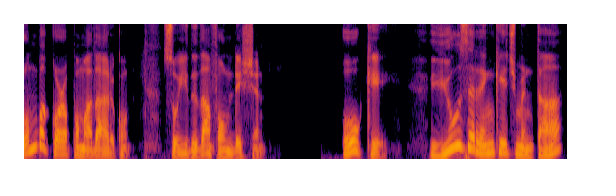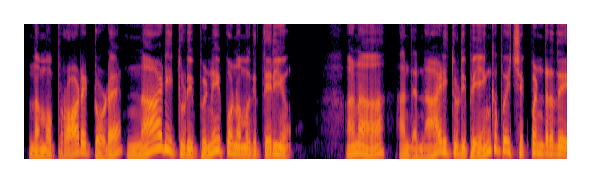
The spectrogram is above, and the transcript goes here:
ரொம்ப குழப்பமா தான் இருக்கும். சோ இதுதான் ஃபவுண்டேஷன். ஓகே. யூசர் என்கேஜ்மெண்ட் தான் நம்ம ப்ராடக்டோட நாடி துடிப்புன்னு இப்போ நமக்கு தெரியும். ஆனா அந்த நாடி துடிப்பை எங்க போய் செக் பண்றது?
